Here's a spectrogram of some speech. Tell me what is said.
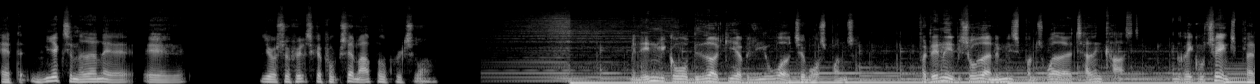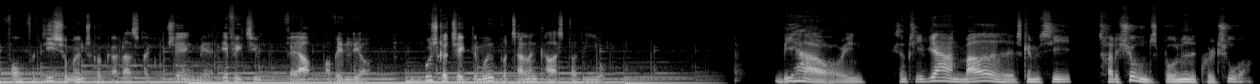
at virksomhederne øh, jo selvfølgelig skal fokusere meget på kulturen. Men inden vi går videre, giver vi lige ordet til vores sponsor. For denne episode er nemlig sponsoreret af Talentcast, en rekrutteringsplatform for de, som ønsker at gøre deres rekruttering mere effektiv, færre og venligere. Husk at tjekke dem ud på talentcast.io. Vi har jo en, som sige, vi har en meget, skal man sige, traditionsbundet kultur.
